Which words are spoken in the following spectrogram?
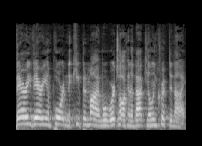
very, very important to keep in mind when we're talking about killing kryptonite.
